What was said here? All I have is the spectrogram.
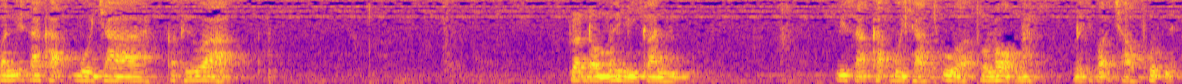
วันวิสาขาบูชาก็ถือว่า ประดมให้มีการวิสาขาบูชาทั่วทั่วโลกนะโดยเฉพาะชาวพุทธเนี่ย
